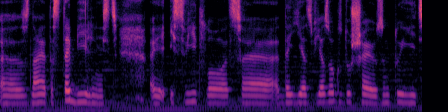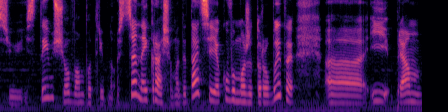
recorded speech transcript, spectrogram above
Е, Знаєте, стабільність е, і світло це дає зв'язок з душею, з інтуїцією і з тим, що вам потрібно. Ось це найкраща медитація, яку ви можете робити. е, І прям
